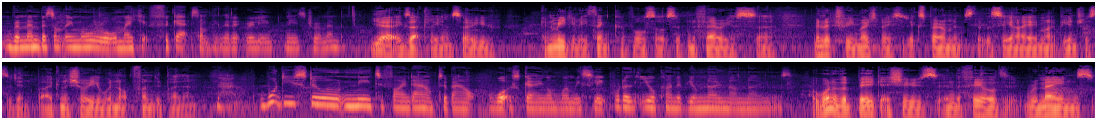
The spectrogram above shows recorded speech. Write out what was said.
remember something more or make it forget something that it really needs to remember. Yeah, exactly. And so you can immediately think of all sorts of nefarious uh, military motivated experiments that the CIA might be interested in, but I can assure you we're not funded by them. What do you still need to find out about what's going on when we sleep? What are your kind of your known unknowns? Well, one of the big issues in the field remains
